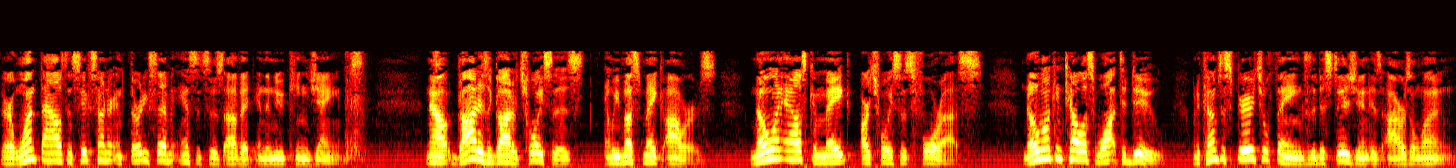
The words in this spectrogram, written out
There are 1,637 instances of it in the New King James. Now, God is a God of choices, and we must make ours. No one else can make our choices for us. No one can tell us what to do. When it comes to spiritual things, the decision is ours alone.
